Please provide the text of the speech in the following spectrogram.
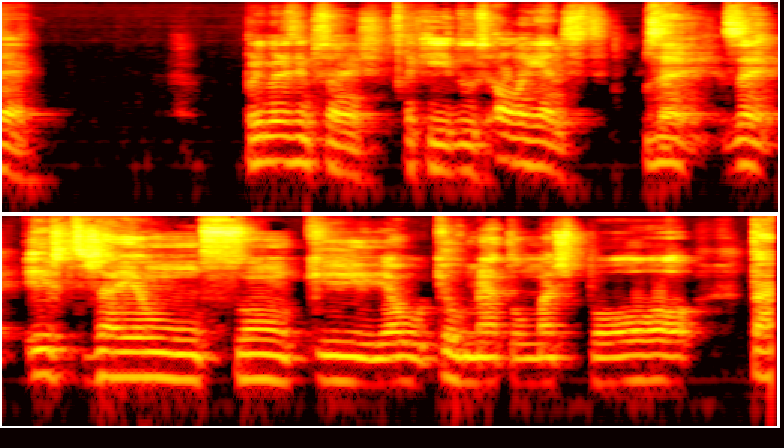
Zé, primeiras impressões aqui dos All Against. Zé, Zé, este já é um som que é o, aquele metal mais pó. Está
